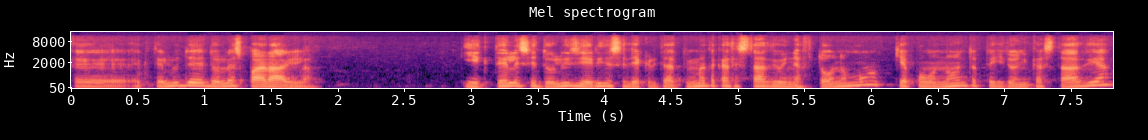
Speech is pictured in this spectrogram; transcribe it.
ε, εκτελούνται εντολές παράλληλα. Η εκτέλεση εντολής διαιρείται σε διακριτά τμήματα. Κάθε στάδιο είναι αυτόνομο και απομονώνεται από τα γειτονικά στάδια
